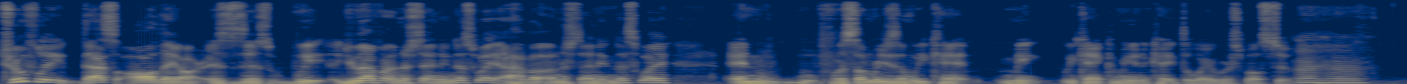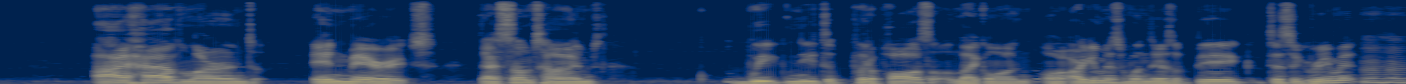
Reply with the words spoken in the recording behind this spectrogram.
truthfully, that's all they are. Is just we you have an understanding this way, I have an understanding this way, and w- for some reason we can't meet, we can't communicate the way we're supposed to. Mm-hmm. I have learned in marriage that sometimes we need to put a pause like on on arguments when there's a big disagreement mm-hmm.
